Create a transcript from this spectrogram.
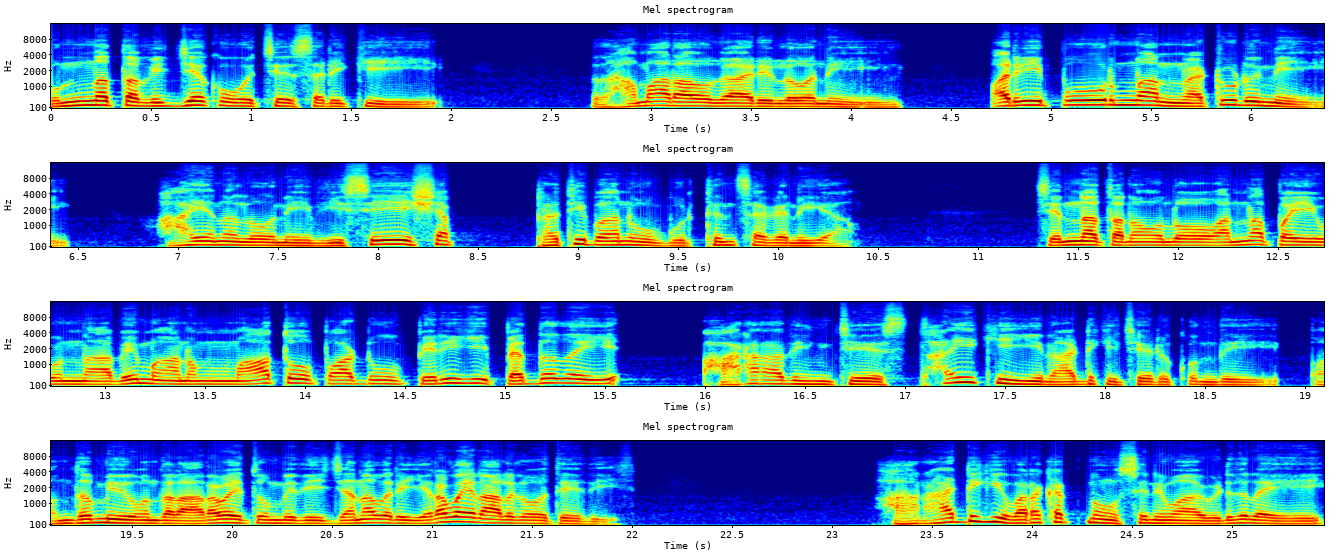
ఉన్నత విద్యకు వచ్చేసరికి రామారావు గారిలోని పరిపూర్ణ నటుడిని ఆయనలోని విశేష ప్రతిభను గుర్తించగలిగాం. చిన్నతనంలో అన్నపై ఉన్న అభిమానం మాతో పాటు పెరిగి పెద్దదై ఆరాధించే స్థాయికి ఈనాటికి చేరుకుంది. పంతొమ్మిది వందల అరవై తొమ్మిది జనవరి ఇరవై నాలుగవ తేదీ. ఆనాటికి వరకట్నం సినిమా విడుదలై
